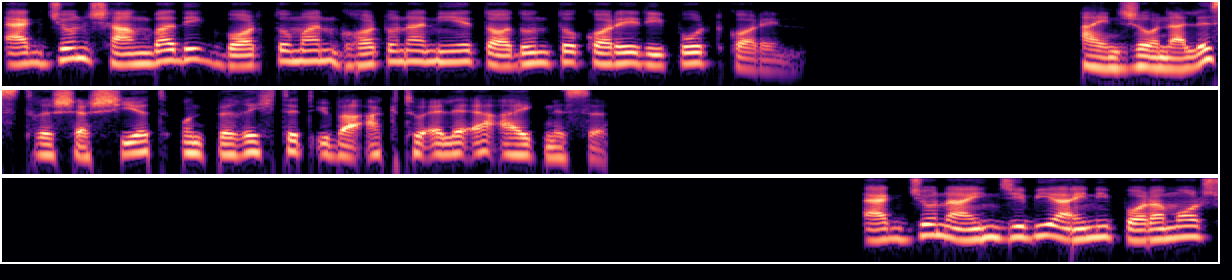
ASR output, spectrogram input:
একজন সাংবাদিক বর্তমান ঘটনা নিয়ে তদন্ত করে রিপোর্ট করেন Ein Journalist recherchiert und berichtet über aktuelle Ereignisse. একজন আইনজীবী আইনি পরামর্শ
